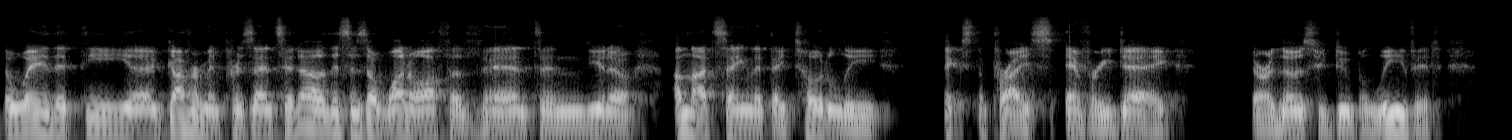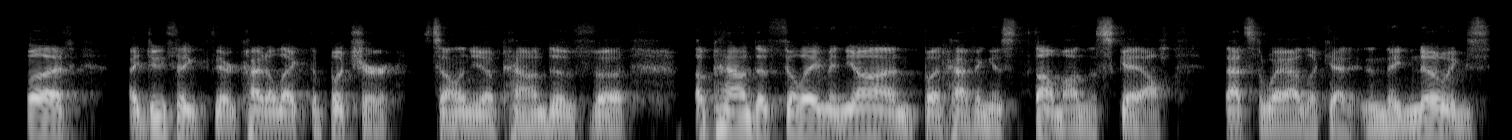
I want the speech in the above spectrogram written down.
the way that the uh, government presents it, oh, this is a one-off event, and you know, I'm not saying that they totally fix the price every day. There are those who do believe it, but I do think they're kind of like the butcher selling you a pound of uh, a pound of filet mignon, but having his thumb on the scale. That's the way I look at it. And they know ex-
